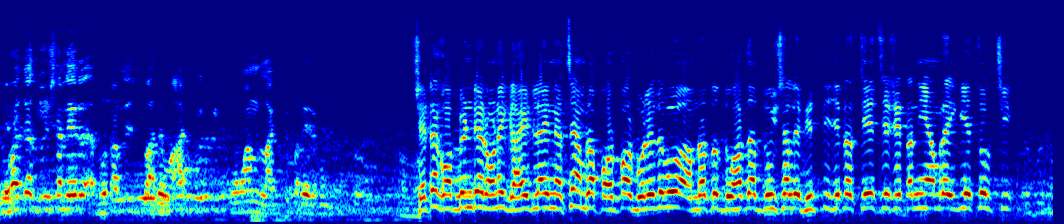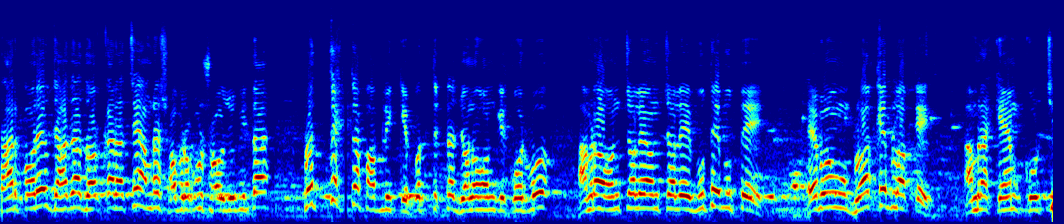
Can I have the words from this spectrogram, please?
দু হাজার দুই সালের ভোটার লিস্ট আর কি কি প্রমাণ লাগতে পারে এরকম সেটা গভর্নমেন্টের অনেক গাইডলাইন আছে, আমরা পরপর বলে দেবো। আমরা তো দু সালে ভিত্তি যেটা চেয়েছে সেটা নিয়ে আমরা এগিয়ে চলছি। তারপরেও যা যা দরকার আছে, আমরা সব রকম সহযোগিতা প্রত্যেকটা পাবলিককে প্রত্যেকটা জনগণকে করব। আমরা অঞ্চলে অঞ্চলে, বুথে বুথে এবং ব্লকে ব্লকে আমরা ক্যাম্প করছি,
